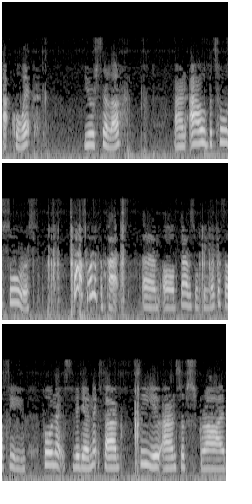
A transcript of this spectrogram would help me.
Aquawhip, Urusilla, and Albertosaurus. That's one of the packs um, of Dinosaur King. I guess I'll see you for next video next time. See you and subscribe.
